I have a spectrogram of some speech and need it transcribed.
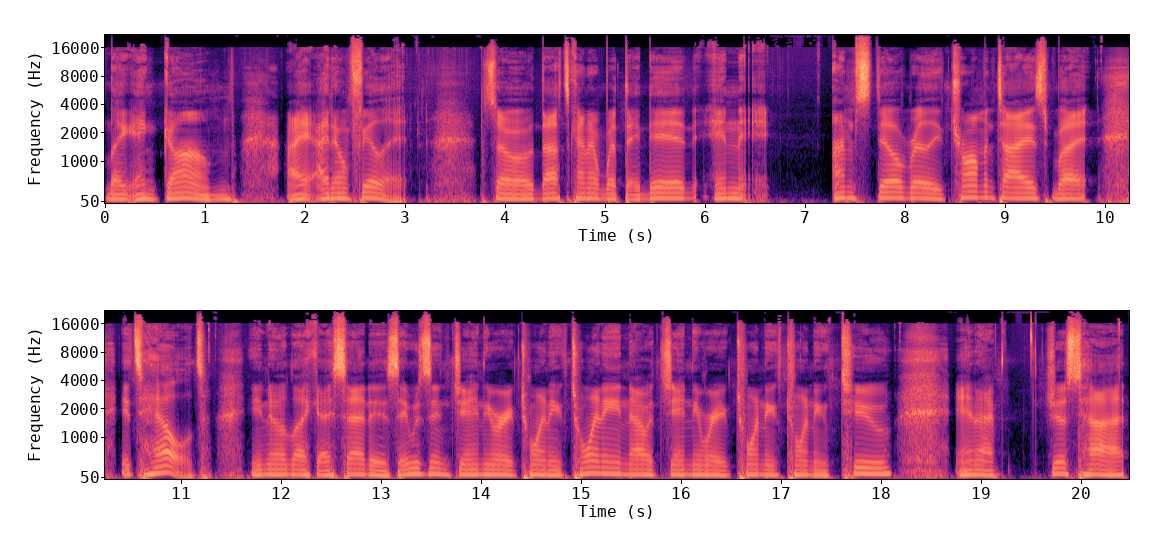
like and gum i i don't feel it. So that's kind of what they did and i'm still really traumatized but it's held. You know like i said is it was in january 2020 now it's january 2022 and i've just had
